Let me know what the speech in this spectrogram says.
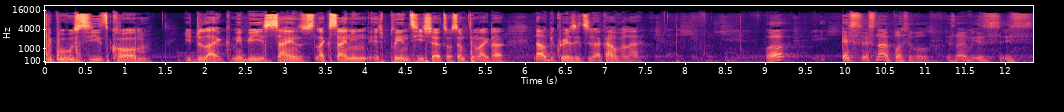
People who see it come. You do like maybe signs, like signing a plain T-shirt or something like that. That would be crazy too. I can't even lie. Well, it's it's not impossible. It's not. It's it's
